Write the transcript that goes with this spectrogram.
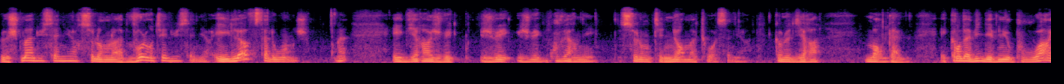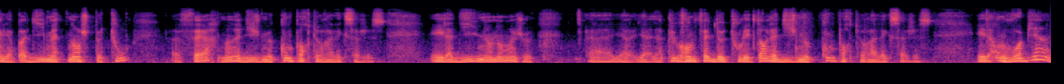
le chemin du Seigneur, selon la volonté du Seigneur. Et il offre sa louange. Hein. Et il dira, je vais, je, vais, je vais gouverner selon tes normes à toi, Seigneur. Comme le dira Morgan. Et quand David est venu au pouvoir, il n'a pas dit, maintenant, je peux tout faire. Non, il a dit, je me comporterai avec sagesse. Et il a dit, non, non, je, euh, il y, a la plus grande fête de tous les temps, il a dit, je me comporterai avec sagesse. Et là, on voit bien,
